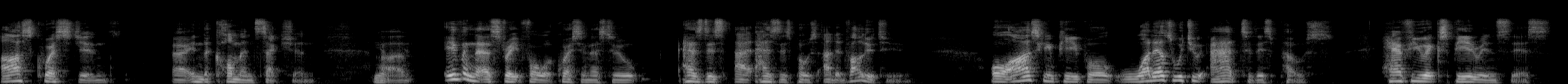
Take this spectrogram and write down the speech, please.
Ask questions uh, in the comment section. Yeah. Uh, even a straightforward question as to has this uh, has this post added value to you, or asking people what else would you add to this post? Have you experienced this?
